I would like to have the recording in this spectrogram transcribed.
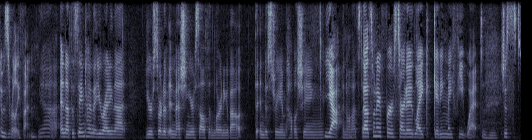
it was really fun. Yeah. And at the same time that you're writing that, you're sort of enmeshing yourself and learning about the industry and publishing yeah and all that stuff that's when i first started like getting my feet wet mm-hmm. just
